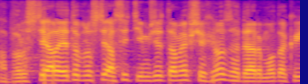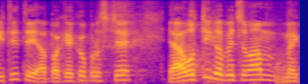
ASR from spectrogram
a prostě, ale je to prostě asi tím, že tam je všechno zadarmo, takový ty ty. A pak jako prostě, já od té doby, co mám Mac,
